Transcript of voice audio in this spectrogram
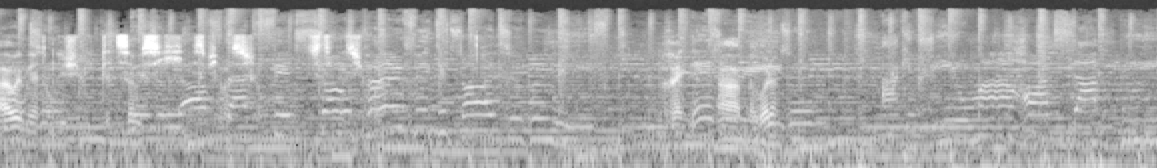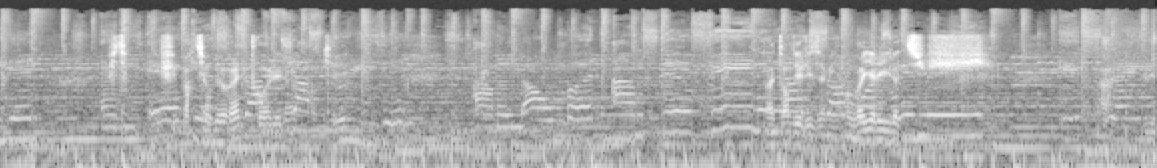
Ah ouais, mais attendez, j'ai mis peut-être ça aussi. Inspiration, destination. Rennes. Ah bah voilà. Putain, il fait partir de Rennes pour aller là. Ok. Attendez les amis, on va y aller là-dessus. Ah, lui.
